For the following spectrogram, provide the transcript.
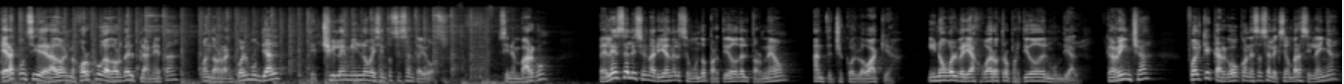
era considerado el mejor jugador del planeta cuando arrancó el Mundial de Chile 1962. Sin embargo, Pelé se lesionaría en el segundo partido del torneo ante Checoslovaquia y no volvería a jugar otro partido del Mundial. Garrincha fue el que cargó con esa selección brasileña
